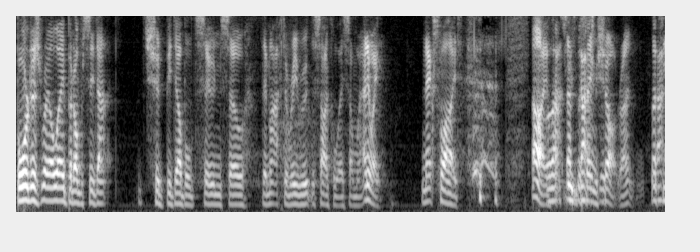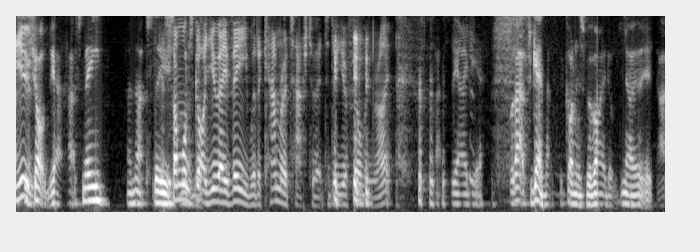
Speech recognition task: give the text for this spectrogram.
Borders Railway, but obviously that should be doubled soon, so they might have to reroute the cycleway somewhere. Anyway, next slide. oh, well, that's, that's, the that's same the, shot, right? That's, that's you. shot. Yeah, that's me, and that's the. Someone's got a UAV with a camera attached to it to do your filming, right? that's the idea. Well, that's again that's the Connors Viaduct. You know, it, uh,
